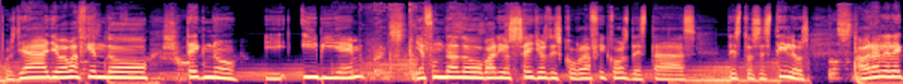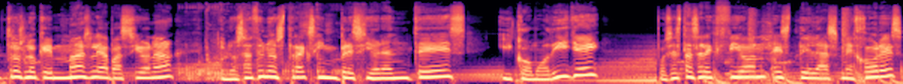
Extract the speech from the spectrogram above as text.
pues ya llevaba haciendo techno y IBM y ha fundado varios sellos discográficos de, estas, de estos estilos. Ahora el electro es lo que más le apasiona y nos hace unos tracks impresionantes y como DJ, pues esta selección es de las mejores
